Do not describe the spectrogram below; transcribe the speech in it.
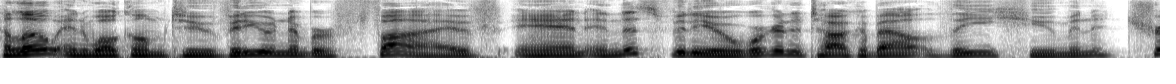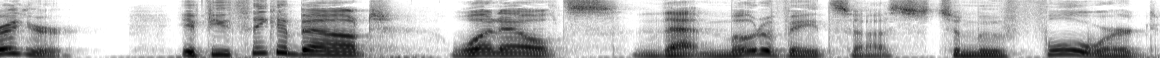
Hello and welcome to video number five. And in this video, we're going to talk about the human trigger. If you think about what else that motivates us to move forward,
